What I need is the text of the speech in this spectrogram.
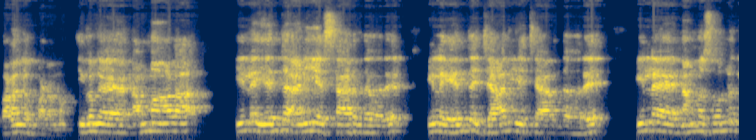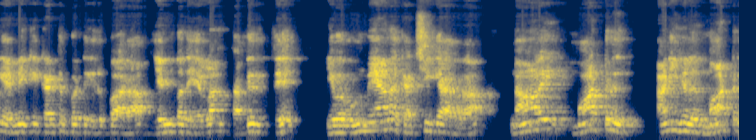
வழங்கப்படணும். இவங்க நம்ம ஆளா? இல்ல எந்த அணியை சார்ந்தவர்? இல்ல எந்த ஜாதியை சார்ந்தவர்? இல்ல நம்ம சொல்லுக்கு என்னைக்கு கட்டுப்பட்டு இருப்பாரா? என்பதை எல்லாம் தவிர்த்து இவர் உண்மையான கட்சிக்காரரா? நாளை மாற்று அணிகள் மாற்று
